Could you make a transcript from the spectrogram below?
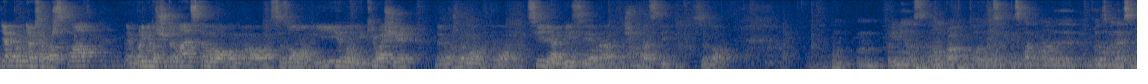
як помінявся ваш склад е, порівняно з 2014 роком е, сезоном, і ну, які ваші е, можливо ну, цілі, амбіції на 2015 сезон. Ну, порівняно з минулим роком, то досить таки склад команди буде змінився.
